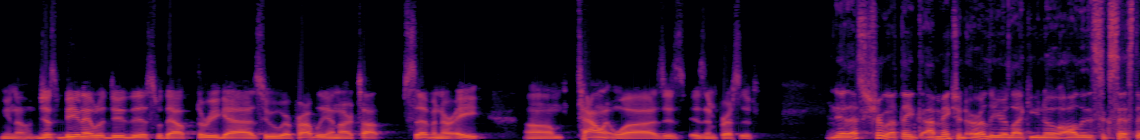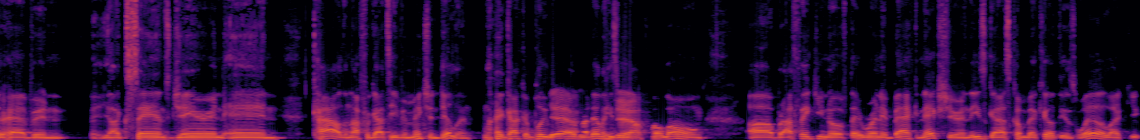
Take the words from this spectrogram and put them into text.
you know, just being able to do this without three guys who are probably in our top seven or eight um, talent wise is, is impressive. Yeah, that's true. I think I mentioned earlier, like, you know, all of the success they're having, like Sands, Jaren, and Kyle. And I forgot to even mention Dillon. Like, I completely yeah. forgot about Dillon. He's yeah. been out so long. Uh, but I think you know if they run it back next year and these guys come back healthy as well, like you,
